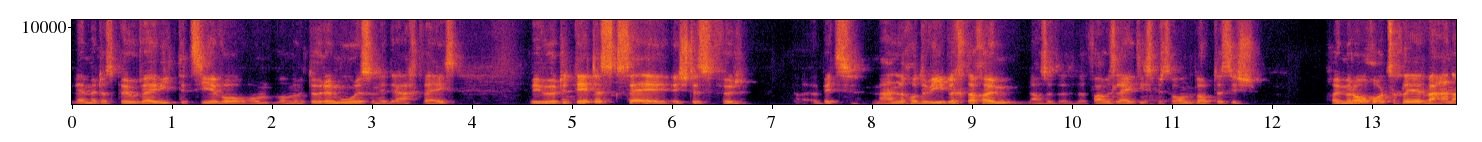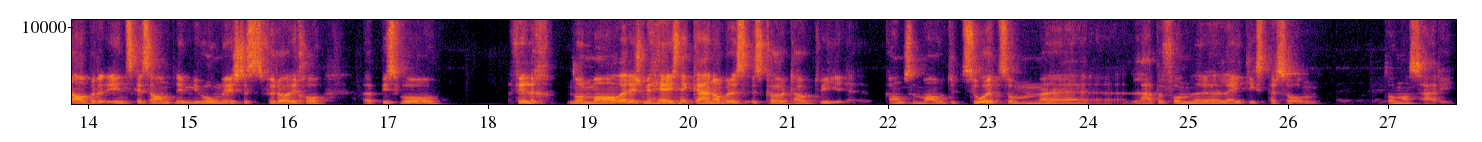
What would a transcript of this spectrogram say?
wenn wir das Bild weiterziehen wo, wo, wo man durch muss und nicht recht weiss. Wie würdet ihr das sehen? Ist das für ein bisschen männlich oder weiblich? Da können, also als Leitungsperson, glaube das ist, können wir auch kurz ein bisschen erwähnen, aber insgesamt nimmt mich Wunder, ist das für euch auch etwas, was vielleicht normaler ist? Wir haben es nicht gerne, aber es, es gehört halt wie ganz normal dazu zum äh, Leben von einer Leitungsperson, Thomas Harry?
